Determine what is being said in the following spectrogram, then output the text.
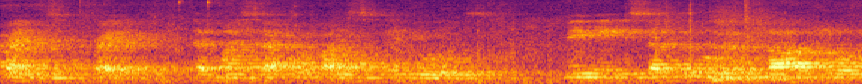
friends, pray that my sacrifice and yours may be acceptable to God, Lord.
